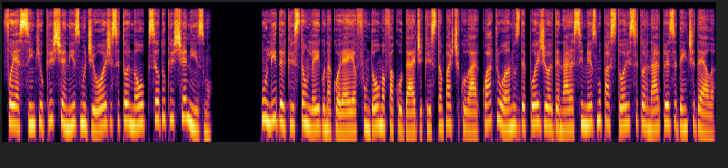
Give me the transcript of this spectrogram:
Foi assim que o cristianismo de hoje se tornou o pseudo-cristianismo. Um líder cristão leigo na Coreia fundou uma faculdade cristã particular quatro anos depois de ordenar a si mesmo pastor e se tornar presidente dela.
